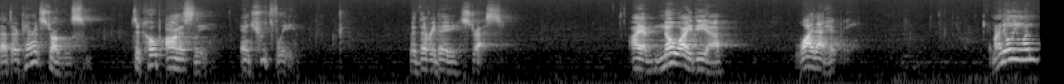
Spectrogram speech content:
that their parent struggles to cope honestly and truthfully with everyday stress. I have no idea why that hit me. Am I the only one?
